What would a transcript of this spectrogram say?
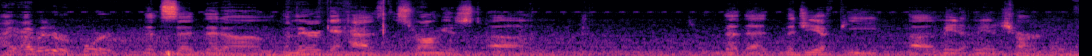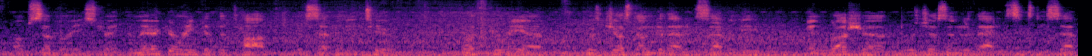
I, I read a report that said that um, America has the strongest. Um, that, that the GFP uh, made, made a chart of, of submarine strength. America ranked at the top with 72. North Korea was just under that at 70, and Russia was just under that at 67.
